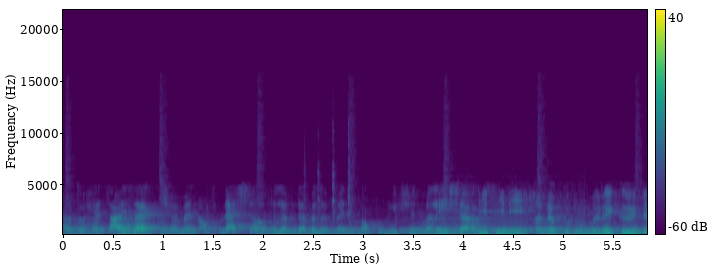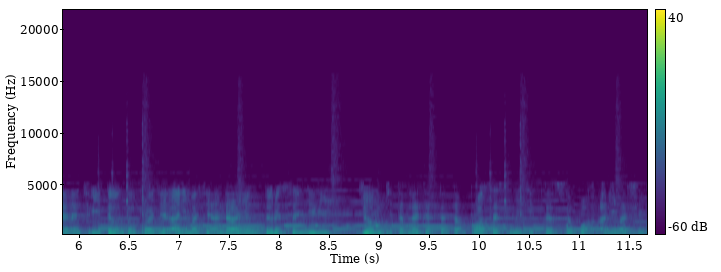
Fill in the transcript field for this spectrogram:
Datuk Hans Isaac, Chairman of National Film Development Corporation Malaysia. Di sini, anda perlu mereka jalan cerita untuk projek animasi anda yang tersendiri. Jom kita belajar tentang proses mencipta sebuah animasi.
